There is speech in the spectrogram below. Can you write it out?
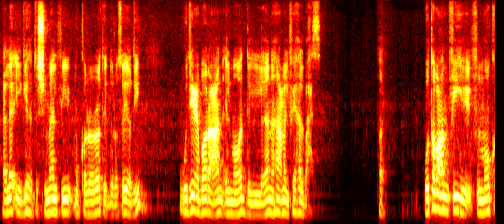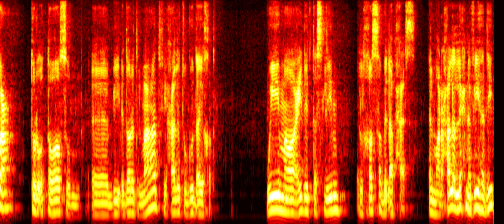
هلاقي جهة الشمال في مقررات الدراسية دي ودي عبارة عن المواد اللي أنا هعمل فيها البحث. طيب وطبعا في في الموقع طرق التواصل آه، بإدارة المعهد في حالة وجود أي خطأ ومواعيد التسليم الخاصة بالأبحاث. المرحلة اللي إحنا فيها دي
